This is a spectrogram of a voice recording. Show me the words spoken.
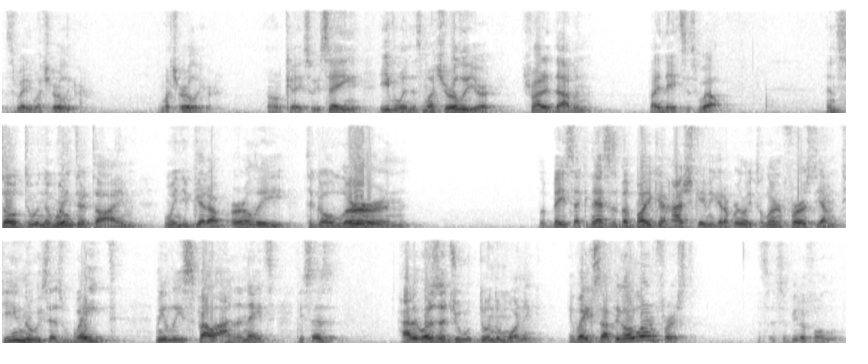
is already much earlier, much earlier. Okay, so he's saying even when it's much earlier, try to daven by nates as well. And so too in the winter time, when you get up early to go learn the basic Knesses Babaika Hashkem, you get up early to learn first. Yamtinu, he says, wait, mili spell Adanates. He says, do, what does a Jew do in the morning? He wakes up to go learn first. It's, it's a beautiful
